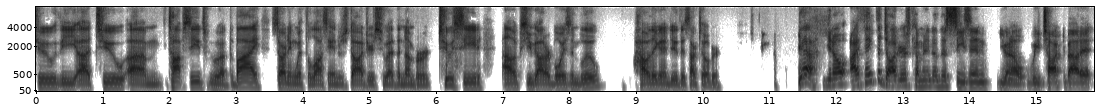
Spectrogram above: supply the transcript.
to the uh, two um, top seeds who have the bye, starting with the Los Angeles Dodgers, who had the number two seed. Alex, you got our boys in blue. How are they going to do this October? Yeah, you know, I think the Dodgers coming into this season, you know, we talked about it,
